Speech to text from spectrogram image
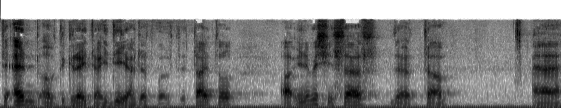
the end of the great idea, that was the title, uh, in which he says that um, uh,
